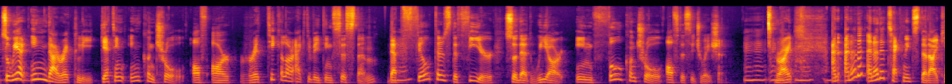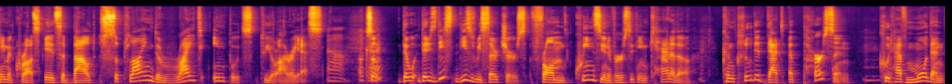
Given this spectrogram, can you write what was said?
So we are indirectly getting in control of our reticular activating system that mm-hmm. filters the fear so that we are in full control of the situation. Mm-hmm, mm-hmm, right? And another another techniques that I came across is about supplying the right inputs to your RAS. Ah, okay. So there, there is this these researchers from Queen's University in Canada concluded that a person could have more than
